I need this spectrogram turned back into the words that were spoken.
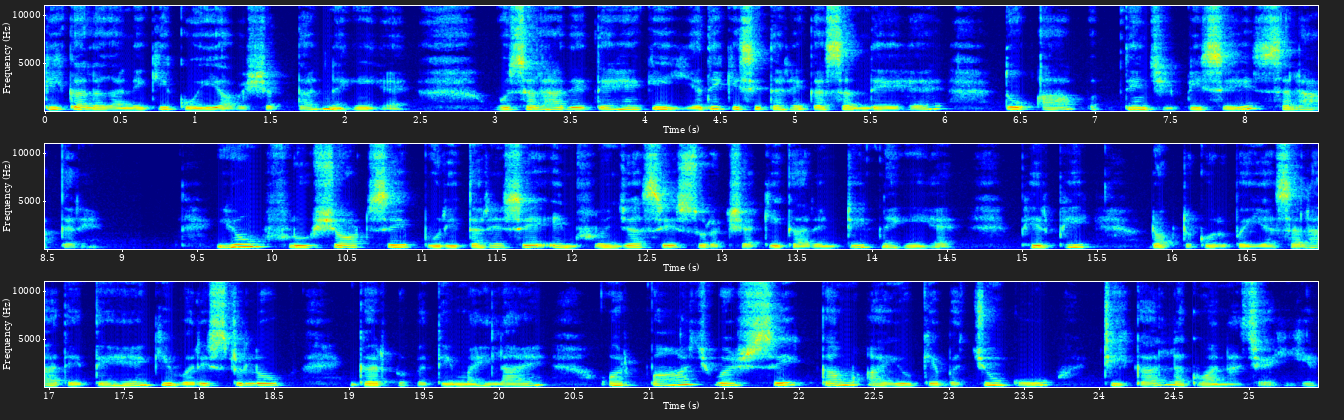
टीका लगाने की कोई आवश्यकता नहीं है। वो सलाह देते हैं कि यदि किसी तरह का संदेह है तो आप अपने जीपी से सलाह करें। यूँ फ्लू शॉट से पूरी तरह से इन्फ्लुएंजा से सुरक्षा की गारंटी नहीं है। फिर भी डॉक्टर को रुपया सलाह देते हैं कि वरिष्ठ लोग, गर्भवती महिलाएँ और पाँच वर्ष से कम आयु के बच्चों को टीका लगवाना चाहिए।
